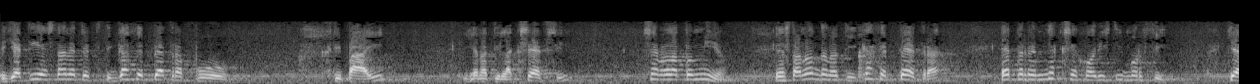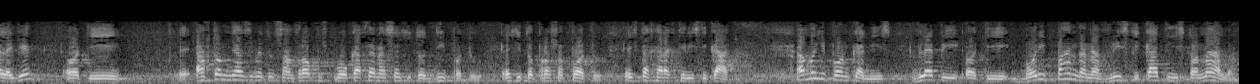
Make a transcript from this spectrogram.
γιατί αισθάνεται ότι την κάθε πέτρα που χτυπάει για να τη λαξεύσει σε ένα λατομείο. Αισθανόταν ότι η κάθε πέτρα έπαιρνε μια ξεχωριστή μορφή και έλεγε ότι ε, αυτό μοιάζει με τους ανθρώπους που ο καθένας έχει τον τύπο του έχει το πρόσωπό του, έχει τα χαρακτηριστικά του. Άμα λοιπόν κανείς βλέπει ότι μπορεί πάντα να βρίσκει κάτι στον άλλον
